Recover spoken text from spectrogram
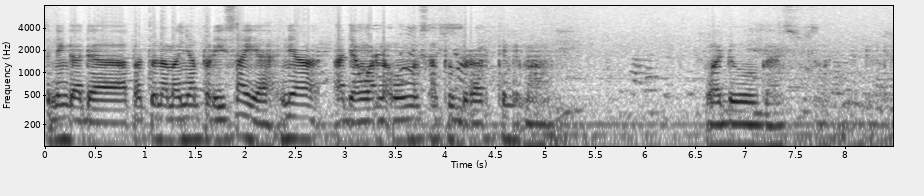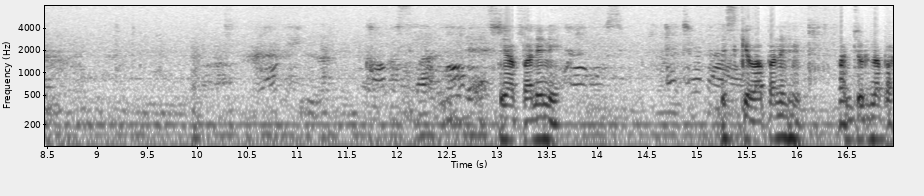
Sini nggak ada apa tuh namanya perisai ya. Ini ada yang warna ungu satu berarti memang. Waduh, guys. Ini apa nih Ini skill apa nih? Hancurin apa?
